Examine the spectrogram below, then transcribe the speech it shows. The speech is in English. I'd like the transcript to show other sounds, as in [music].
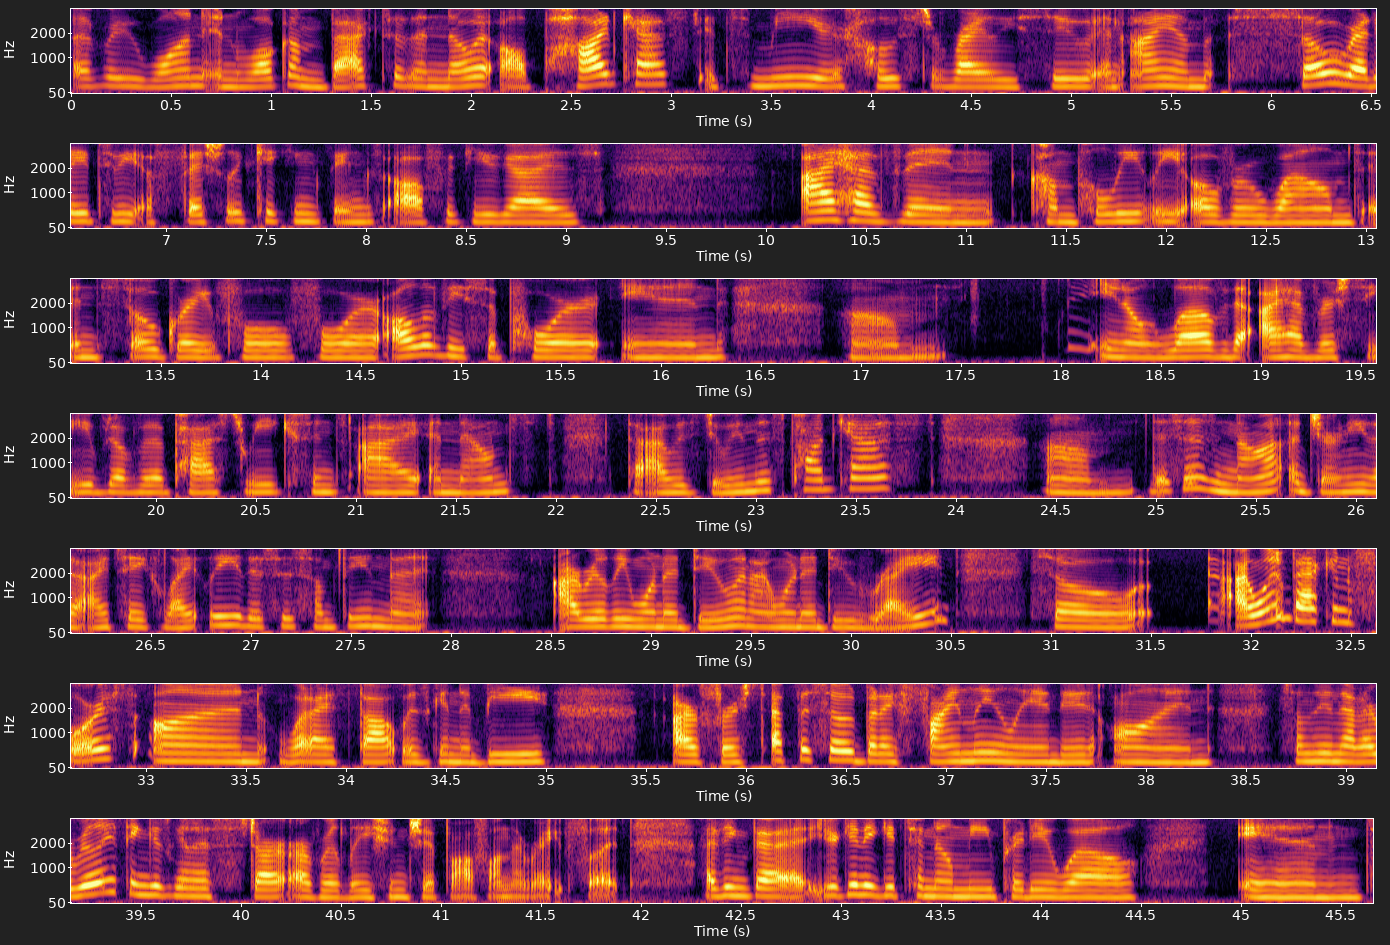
everyone, and welcome back to the Know Et Al podcast. It's me, your host, Rileigh Sue, and I am so ready to be officially kicking things off with you guys. I have been completely overwhelmed and so grateful for all of the support and, um, you know, love that I have received over the past week since I announced that I was doing this podcast. Um, this is not a journey that I take lightly. This is something that I really want to do and I want to do right. So I went back and forth on what I thought was going to be our first episode, but I finally landed on something that I really think is going to start our relationship off on the right foot. I think that you're going to get to know me pretty well, and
